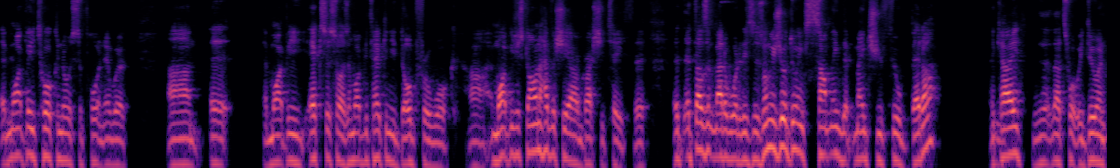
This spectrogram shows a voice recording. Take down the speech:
It might be talking to a support network. Um, it, it, might be exercise. It might be taking your dog for a walk. Uh, it might be just going to have a shower and brush your teeth. Uh, it, it, doesn't matter what it is, as long as you're doing something that makes you feel better. Okay, that's what we do. And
